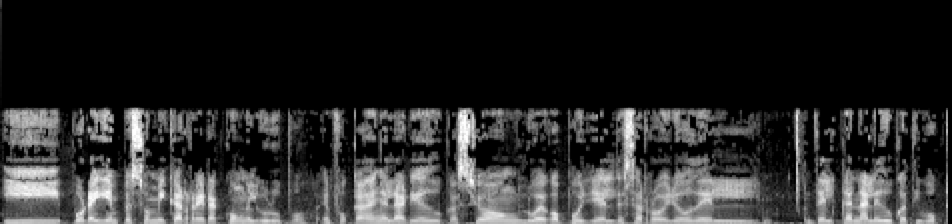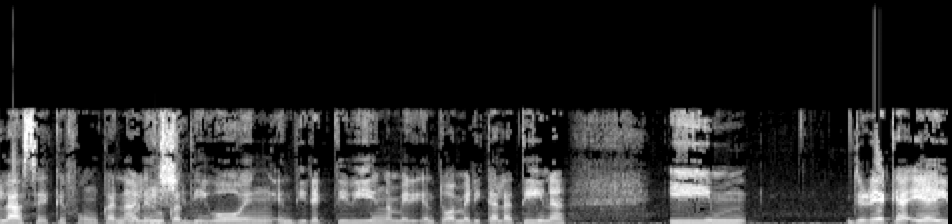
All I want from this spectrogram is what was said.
y por ahí empezó mi carrera con el grupo, enfocada en el área de educación. Luego apoyé el desarrollo del, del canal educativo Clase, que fue un canal Buenísimo. educativo en, en DirecTV en, Ameri en toda América Latina. Y mm, yo diría que ahí,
